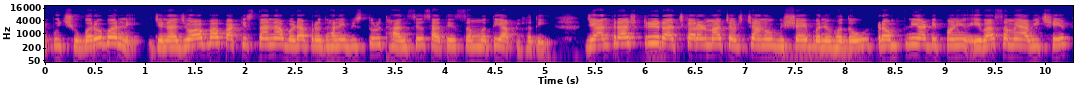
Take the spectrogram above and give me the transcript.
પૂછ્યું, બરોબર ને? જેના જવાબમાં પાકિસ્તાનના વડાપ્રધાને વિસ્તૃત હાંસિલ સાથે સંમતિ આપી હતી. જે આંતરરાષ્ટ્રીય રાજકારણમાં ચર્ચાનો વિષય બન્યો હતો. ટ્રમ્પની આ ટિપ્પણીઓ એવા સમય આવી છે,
